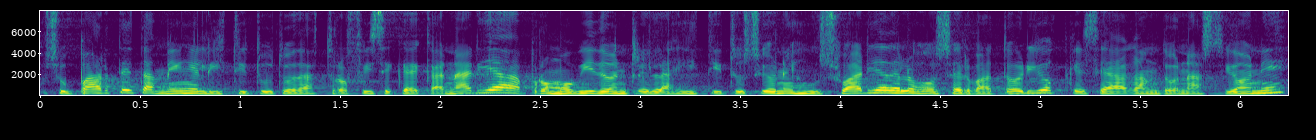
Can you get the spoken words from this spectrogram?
su parte, también el Instituto de Astrofísica de Canarias ha promovido entre las instituciones usuarias de los observatorios que se hagan donaciones.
